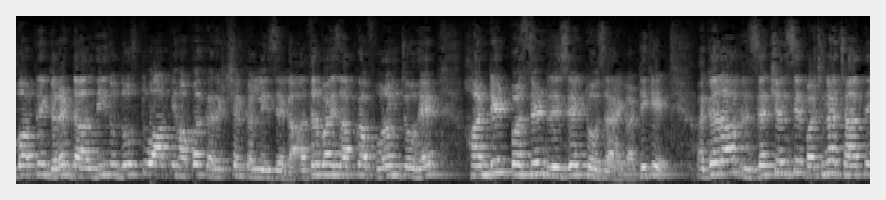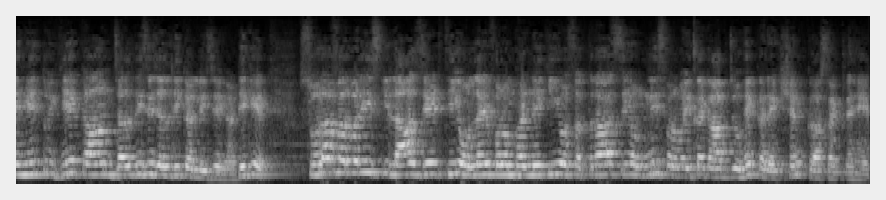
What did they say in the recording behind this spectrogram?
वो आपने गलत डाल दी तो दोस्तों आप यहाँ पर करेक्शन कर लीजिएगा। अदरवाइज़ आपका फॉर्म जो है हंड्रेड रिजेक्ट हो जाएगा, ठीक है? अगर आप रिजेक्शन से बचना चाहते हैं तो ये काम जल्दी से जल्दी कर लीजिएगा, ठीक है? 16 फरवरी इसकी लास्ट डेट थी ऑनलाइन फॉर्म भरने की और 17 से 19 फरवरी तक आप जो है करेक्शन कर सकते हैं।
